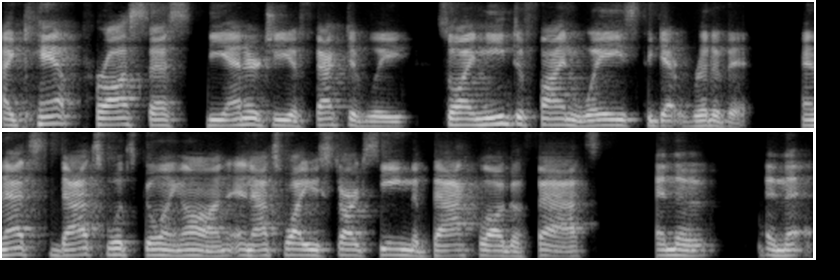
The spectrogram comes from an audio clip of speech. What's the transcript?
I can't process the energy effectively so I need to find ways to get rid of it. And that's that's what's going on. And that's why you start seeing the backlog of fats and the and the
